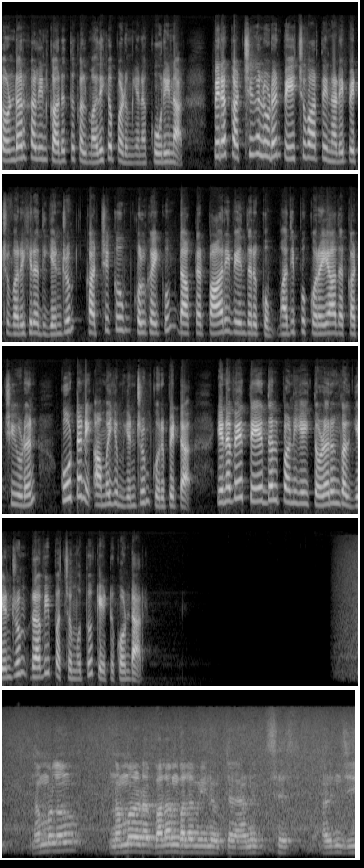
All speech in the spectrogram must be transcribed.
தொண்டர்களின் கருத்துக்கள் மதிக்கப்படும் என கூறினார். பிற கட்சிகளுடன் பேச்சுவார்த்தை நடைபெற்று வருகிறது என்றும் கட்சிக்கும் கொள்கைக்கும் டாக்டர் பாரிவேந்தருக்கும் மதிப்பு குறையாத கட்சியுடன் கூட்டணி அமையும் என்றும் குறிப்பிட்டார். எனவே தேர்தல் பணியை தொடருங்கள் என்றும் ரவி பச்சமுத்து கேட்டுக்கொண்டார். நம்மளும் நம்மளோட பலம் பலவீனத்தை அறிஞ்சு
